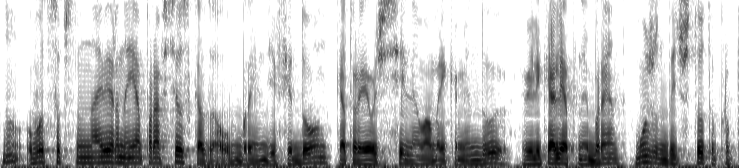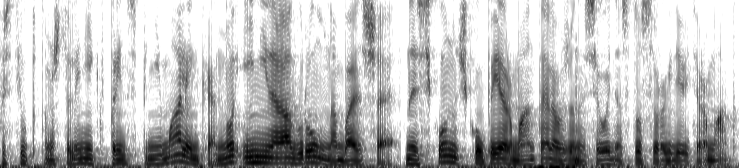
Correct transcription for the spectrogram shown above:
Ну, вот, собственно, наверное, я про все сказал в бренде Фидон, который я очень сильно вам рекомендую. Великолепный бренд. Может быть, что-то пропустил, потому что линейка, в принципе, не маленькая, но и не огромно большая. На секундочку, у Пьера Монталя уже на сегодня 149 ароматов.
